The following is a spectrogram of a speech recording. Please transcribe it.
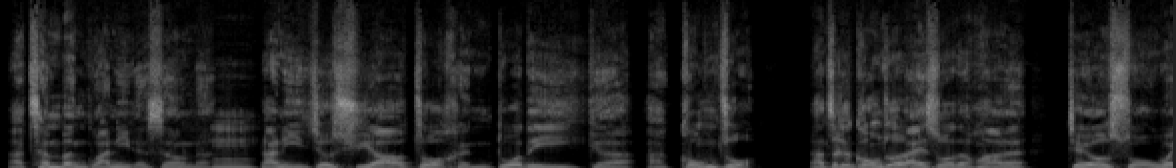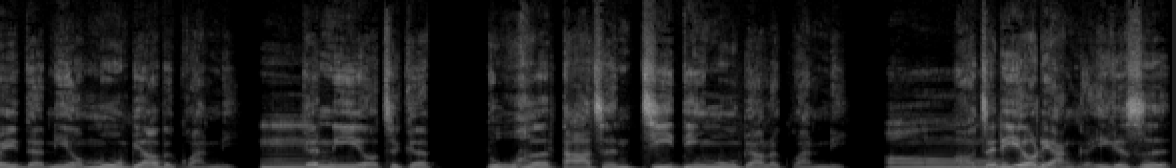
啊成本管理的时候呢，嗯，那你就需要做很多的一个啊工作。那这个工作来说的话呢，就有所谓的你有目标的管理，嗯，跟你有这个如何达成既定目标的管理。哦，啊，这里有两个，一个是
